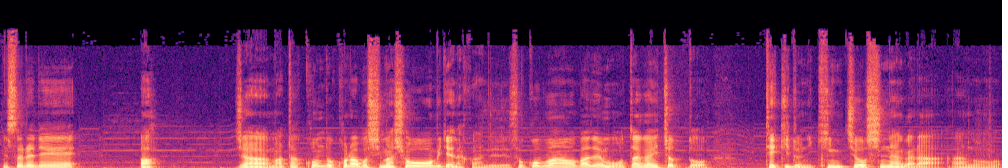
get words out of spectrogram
でそれで、あ、じゃあまた今度コラボしましょうみたいな感じで、そこの場でもお互いちょっと適度に緊張しながら、あの、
